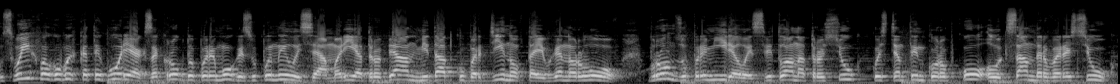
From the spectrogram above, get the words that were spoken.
У своїх вагових категоріях за крок до перемоги зупинилися Марія Дробян, Мідат Кубердінов та Євген Орлов. Бронзу приміряли Світлана Тросюк, Костянтин Коробко, Олександр Вересюк.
